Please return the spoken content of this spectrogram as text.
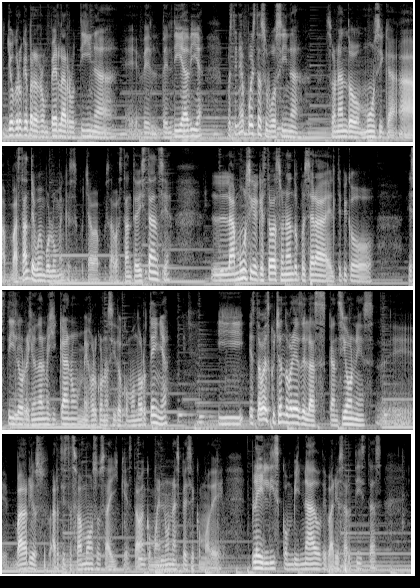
yo creo que para romper la rutina eh, del, día a día, pues tenía puesta su bocina sonando música a bastante buen volumen que se escuchaba pues a bastante distancia la música que estaba sonando pues era el típico estilo regional mexicano, mejor conocido como norteña. Y estaba escuchando varias de las canciones de varios artistas famosos ahí que estaban como en una especie como de playlist combinado de varios artistas.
